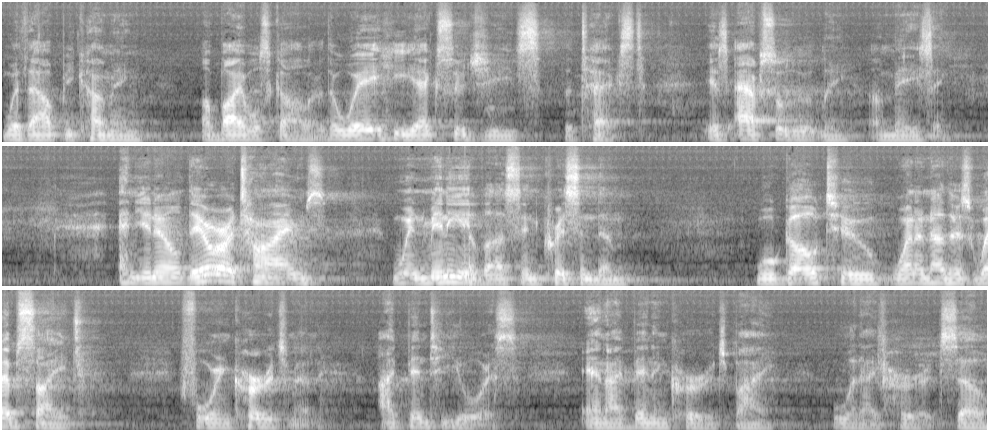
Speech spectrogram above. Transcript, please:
without becoming a Bible scholar. The way he exegetes the text is absolutely amazing. And you know, there are times when many of us in Christendom will go to one another's website for encouragement. I've been to yours, and I've been encouraged by what I've heard. So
